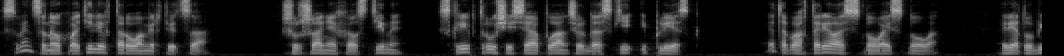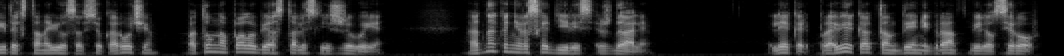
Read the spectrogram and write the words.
Свенсона ухватили второго мертвеца. Шуршание холстины, скрип трущейся о планшер доски и плеск. Это повторялось снова и снова. Ряд убитых становился все короче, потом на палубе остались лишь живые. Однако не расходились, ждали. «Лекарь, проверь, как там Дэнни Грант», — велел Серов.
